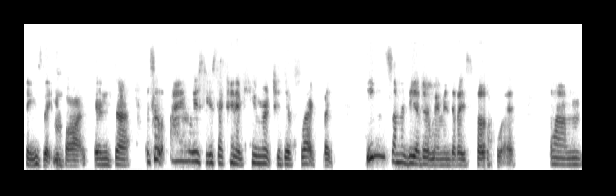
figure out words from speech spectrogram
things that you mm. bought and uh, and so I always use that kind of humor to deflect but even some of the other women that I spoke with um,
